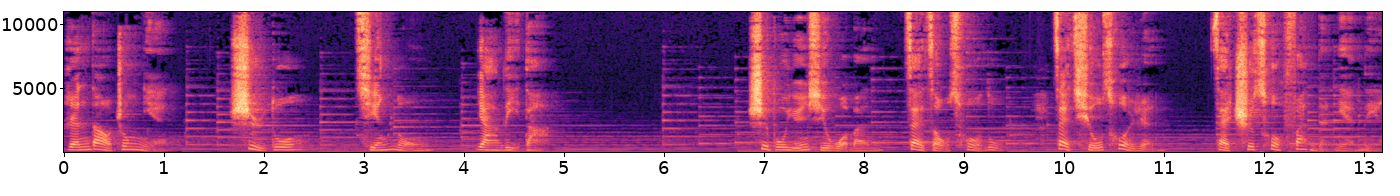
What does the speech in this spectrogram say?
人到中年，事多，情浓，压力大。是不允许我们再走错路，再求错人，再吃错饭的年龄。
